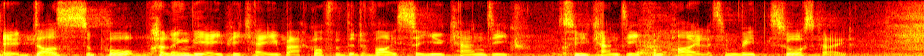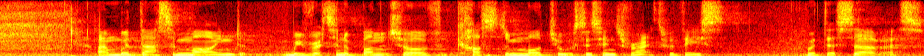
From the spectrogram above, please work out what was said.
it does support pulling the APK back off of the device so you can, so you can decompile it and read the source code. And with that in mind, we've written a bunch of custom modules that interact with, these, with this service.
